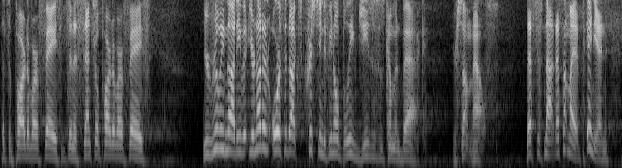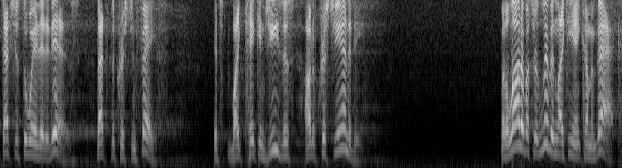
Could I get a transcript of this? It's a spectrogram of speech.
That's a part of our faith. It's an essential part of our faith. You're really not even you're not an orthodox Christian if you don't believe Jesus is coming back. You're something else. That's just not that's not my opinion. That's just the way that it is. That's the Christian faith. It's like taking Jesus out of Christianity. But a lot of us are living like he ain't coming back.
